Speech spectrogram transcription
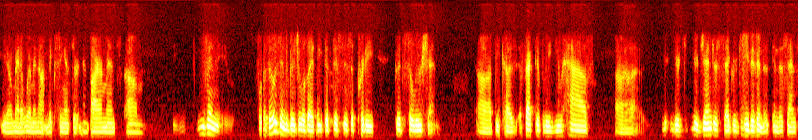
you know, men and women not mixing in certain environments. Um, even for those individuals, I think that this is a pretty good solution uh, because effectively you have uh, your your gender segregated in the, in the sense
